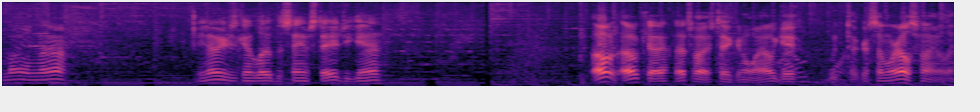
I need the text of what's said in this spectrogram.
Come on now. You know you're just gonna load the same stage again. Oh, okay. That's why it's taking a while. Gave we took her somewhere else finally.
